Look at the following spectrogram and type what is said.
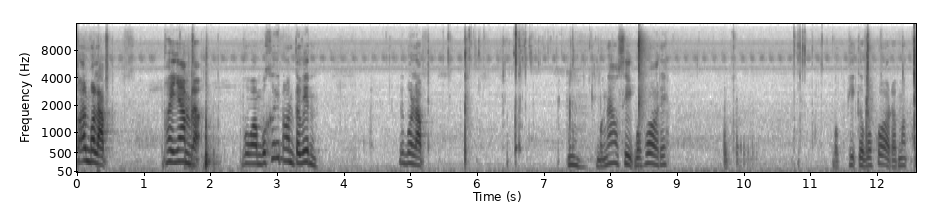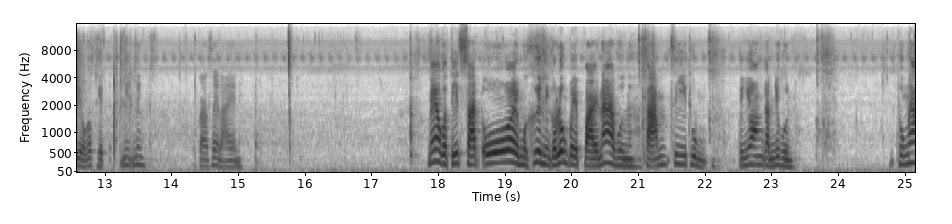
นอนบ่หลับพยายามและเพราะว่าบ่เคยนอนตะเว้นเลยบ่หลับ อืมบักนาสีกบ่พอเด้บักพริกก็บ่พอดอกมักเปรี้ยวก็เผ็ดนิดนึงกาใส่หลายอันนี้ แมวก็ติดสัตว์ โอ้ยเมื่อคืนนี่ก็ลงไปปลายหน้าพุ่นสามสี่ทุ่มไปย่องกันอยู่พุ่นทงหน้า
